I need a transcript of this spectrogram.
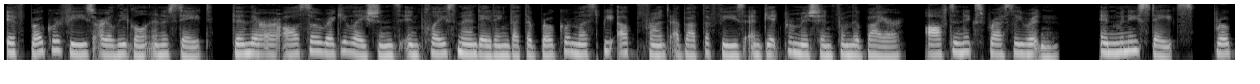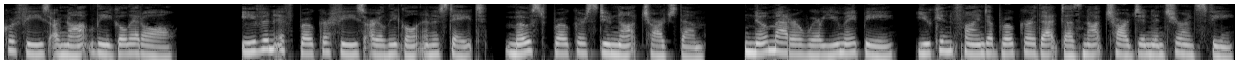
If broker fees are legal in a state, then there are also regulations in place mandating that the broker must be upfront about the fees and get permission from the buyer, often expressly written. In many states, broker fees are not legal at all. Even if broker fees are legal in a state, most brokers do not charge them. No matter where you may be, you can find a broker that does not charge an insurance fee.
